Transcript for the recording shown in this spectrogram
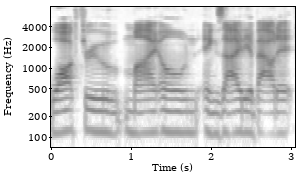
walked through my own anxiety about it,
